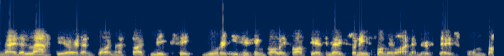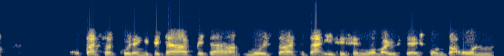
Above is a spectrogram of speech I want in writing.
näiden lähtiöiden toimesta, että miksi juuri ISISin kalifaatti esimerkiksi on islamilainen yhteiskunta. Tässä kuitenkin pitää, pitää muistaa, että tämä ISISin luoma yhteiskunta on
